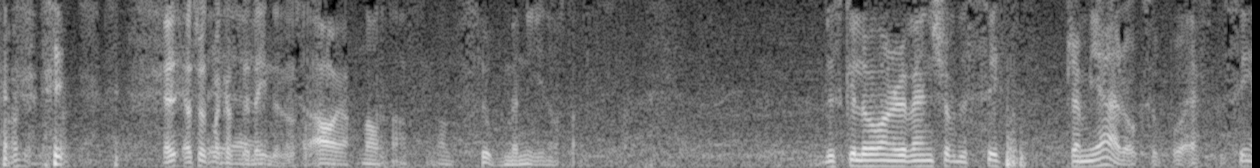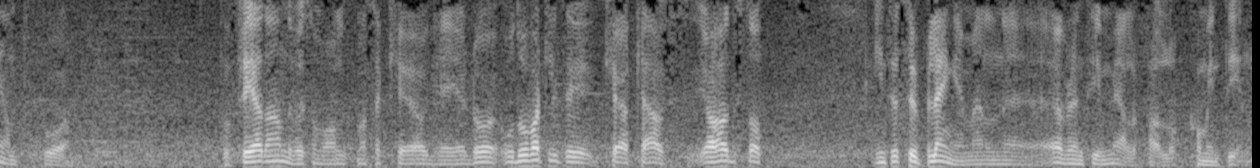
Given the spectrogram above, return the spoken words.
Jag, jag tror att man kan ställa in det någonstans. Ja, ja, någonstans. Någon submeny någonstans. Det skulle vara en Revenge of the premiär också på eftersent på, på fredagen. Det var som vanligt massa kö och grejer. Då, och då var det lite kökaos. Jag hade stått, inte superlänge, men eh, över en timme i alla fall och kom inte in.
